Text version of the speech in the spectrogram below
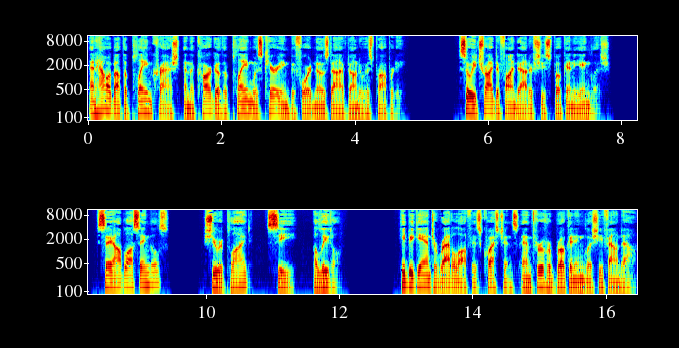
and how about the plane crash and the cargo the plane was carrying before it nosedived onto his property. So he tried to find out if she spoke any English. Se hablas Ingles? She replied, Si, a little. He began to rattle off his questions, and through her broken English, he found out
